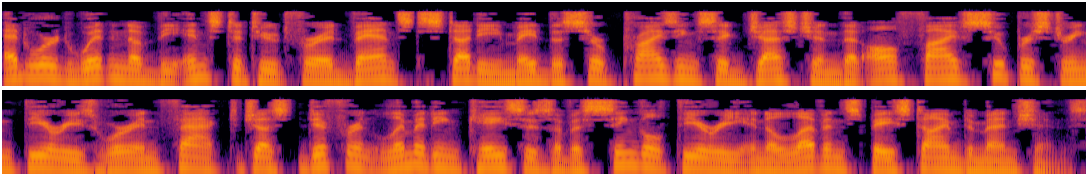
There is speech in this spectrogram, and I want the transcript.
Edward Witten of the Institute for Advanced Study made the surprising suggestion that all five superstring theories were in fact just different limiting cases of a single theory in 11 spacetime dimensions.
